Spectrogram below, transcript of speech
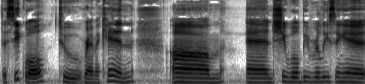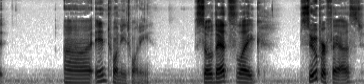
the sequel to Ramekin, um, and she will be releasing it uh, in 2020. So that's like super fast.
